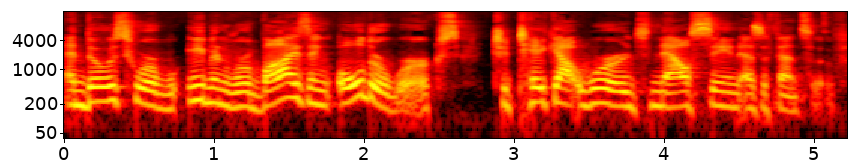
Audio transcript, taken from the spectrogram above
and those who are even revising older works to take out words now seen as offensive.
